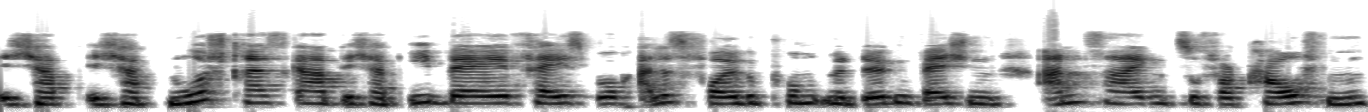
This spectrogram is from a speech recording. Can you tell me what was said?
Ich habe ich hab nur Stress gehabt. Ich habe eBay, Facebook, alles vollgepumpt mit irgendwelchen Anzeigen zu verkaufen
